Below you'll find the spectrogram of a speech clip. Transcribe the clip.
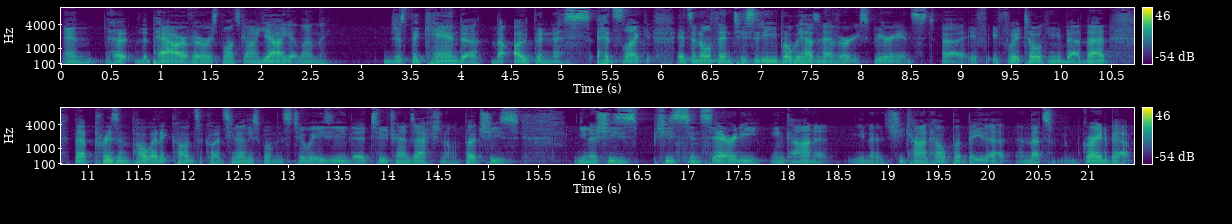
And her the power of her response, going, "Yeah, I get lonely." Just the candor, the openness. It's like it's an authenticity he probably hasn't ever experienced. Uh, if if we're talking about that that prison poetic consequence, you know, this woman's too easy. They're too transactional. But she's, you know, she's she's sincerity incarnate. You know, she can't help but be that, and that's great about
